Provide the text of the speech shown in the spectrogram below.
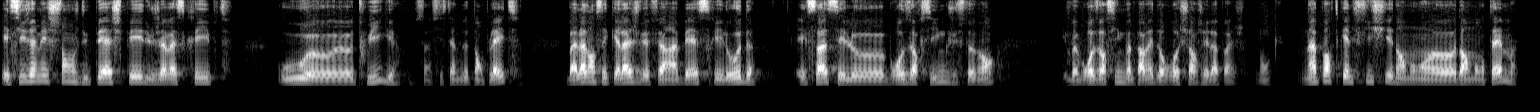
Et si jamais je change du PHP, du JavaScript ou euh, Twig, c'est un système de template, bah là dans ces cas-là, je vais faire un BS reload. Et ça, c'est le browser sync justement. Et sync va me permettre de recharger la page. Donc n'importe quel fichier dans mon, euh, dans mon thème,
